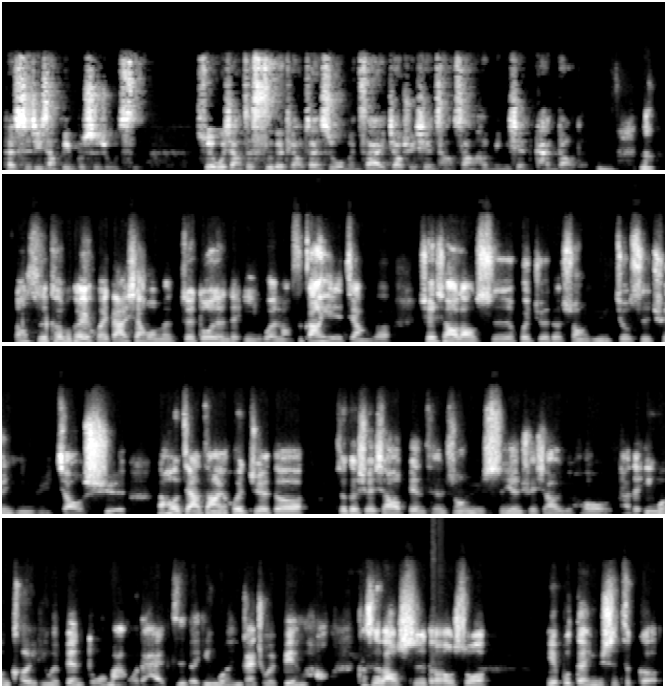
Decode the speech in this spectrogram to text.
但实际上并不是如此。所以我想这四个挑战是我们在教学现场上很明显看到的。嗯，那老师可不可以回答一下我们最多人的疑问？老师刚刚也讲了，学校老师会觉得双语就是全英语教学，然后家长也会觉得。这个学校变成双语实验学校以后，他的英文课一定会变多嘛？我的孩子的英文应该就会变好。可是老师都说，也不等于是这个。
